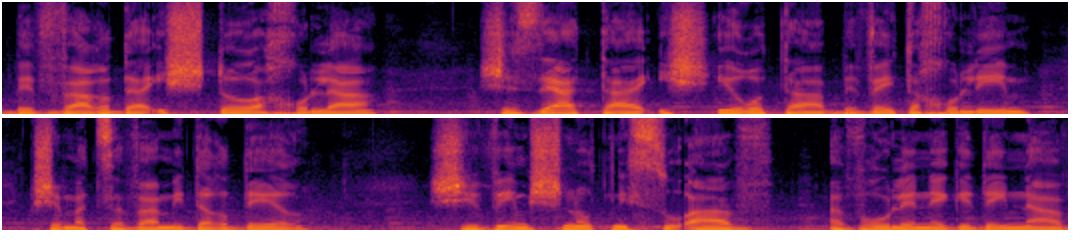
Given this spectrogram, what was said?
בוורדה אשתו החולה, שזה עתה השאיר אותה בבית החולים כשמצבה מידרדר. 70 שנות נישואיו עברו לנגד עיניו.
